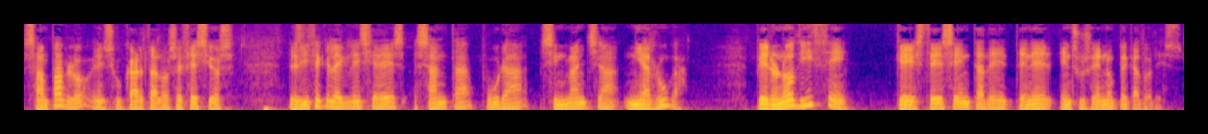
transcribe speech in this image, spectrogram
San Pablo, en su carta a los Efesios, les dice que la Iglesia es santa, pura, sin mancha ni arruga, pero no dice que esté exenta de tener en su seno pecadores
